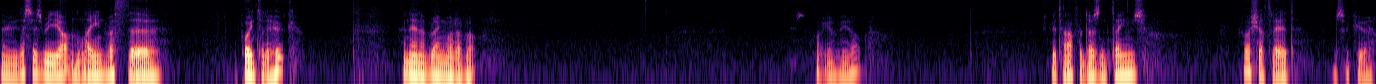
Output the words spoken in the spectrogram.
Now this is me up in line with the point of the hook and then I bring my rib up. Just work your way up. Good half a dozen times. Cross your thread and secure.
